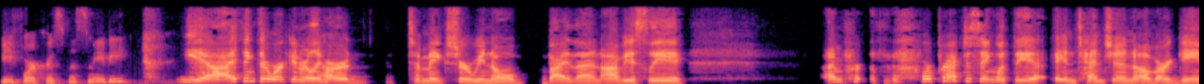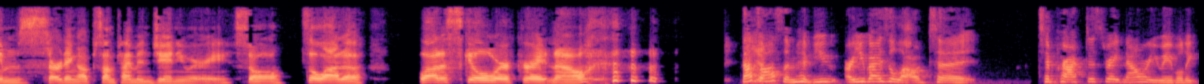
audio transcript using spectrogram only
before Christmas, maybe. Yeah, I think they're working really hard to make sure we know by then. Obviously, I'm pr- we're practicing with the intention of our games starting up sometime in January. So it's a lot of a lot of skill work right now. That's yeah. awesome. Have you are you guys allowed to to practice right now? Are you able to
